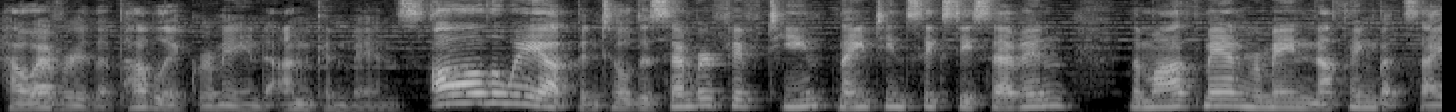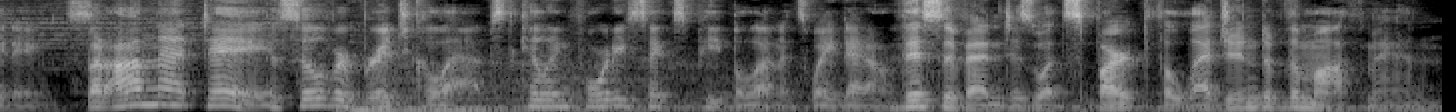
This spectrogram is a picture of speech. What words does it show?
However, the public remained unconvinced. All the way up until December 15, 1967, the Mothman remained nothing but sightings. But on that day, the Silver Bridge collapsed, killing 46 people on its way down. This event is what sparked the legend of the Mothman.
